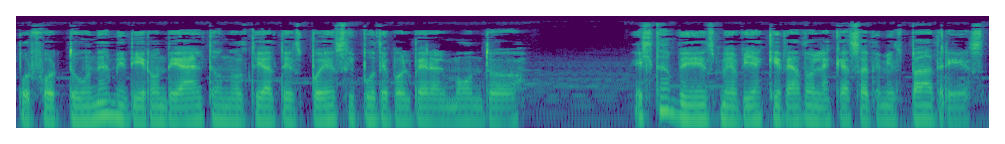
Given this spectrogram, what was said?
Por fortuna me dieron de alta unos días después y pude volver al mundo. Esta vez me había quedado en la casa de mis padres,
